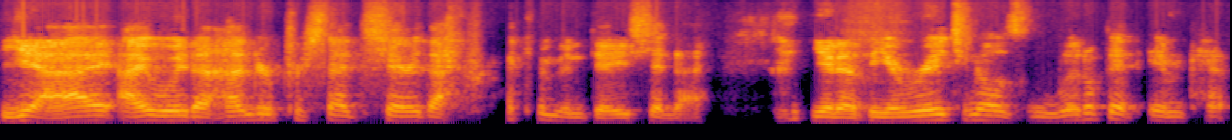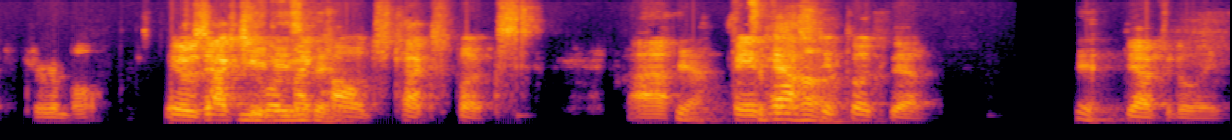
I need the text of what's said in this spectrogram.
Yeah, I, I would 100% share that recommendation. You know, the original is a little bit impenetrable. It was actually one of my college textbooks. Uh, yeah, fantastic book, though. Yeah. Definitely.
